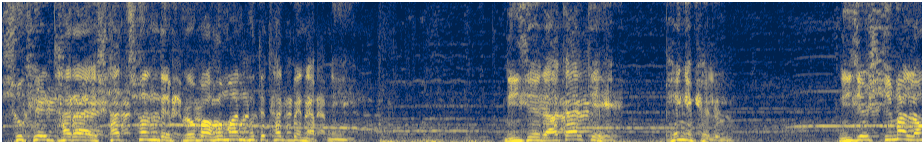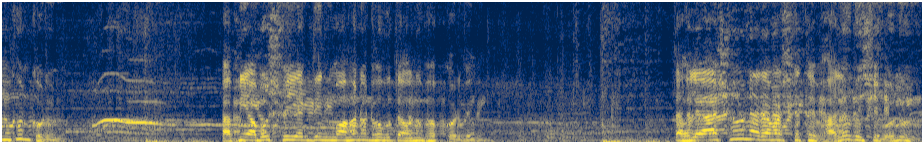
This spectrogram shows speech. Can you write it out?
সুখের ধারায় স্বাচ্ছন্দ্যে প্রবাহমান হতে থাকবেন আপনি। নিজের আকারকে ভেঙে ফেলুন। নিজের সীমা লঙ্ঘন করুন। আপনি অবশ্যই একদিন মহানুভবতা অনুভব করবেন। তাহলে আসুন আর আমার সাথে ভালোবেসে বলুন,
